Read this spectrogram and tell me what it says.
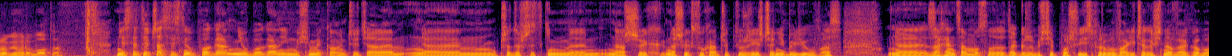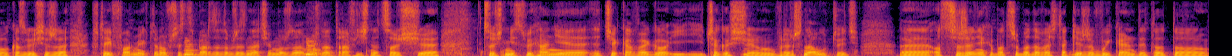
robią robotę. Niestety czas jest nieubłagany, nieubłagany i musimy kończyć, ale em, przede wszystkim naszych, naszych słuchaczy, którzy jeszcze nie byli u Was, e, zachęcam mocno do tego, żebyście poszli i spróbowali czegoś nowego, bo okazuje się, że w tej formie, którą wszyscy bardzo dobrze znacie, można, można trafić na coś, e, coś niesłychanie ciekawego i, i czegoś się wręcz nauczyć. E, ostrzeżenie chyba trzeba dawać takie, że w weekendy to, to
